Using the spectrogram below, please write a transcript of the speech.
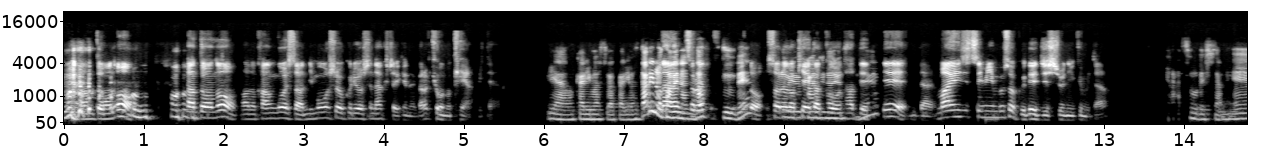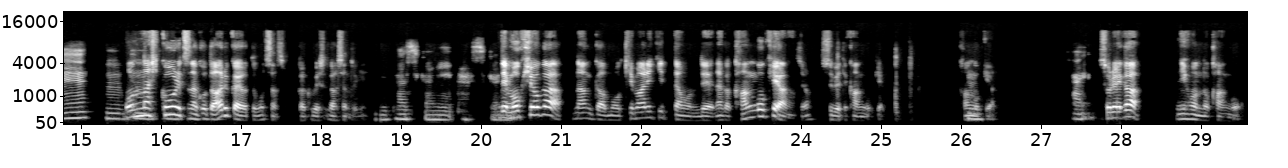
うん担当の、うん担当のあの看護師さんに申し送りをしなくちゃいけないから、今日のケアみたいいや、わかりますわかります。誰のためなんだ？っつうねな。。そう、それの計画を立てて、みたいな。毎日睡眠不足で実習に行くみたいな。そうでしたね。うんこんな非効率なことあるかよって思ってたんですよ、学部学生の時に。うん確かに、確かに。で、目標がなんかもう決まりきったもんで、なんか看護ケアなんですよ。すべて看護ケア。看護ケア。はい。それが日本の看護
